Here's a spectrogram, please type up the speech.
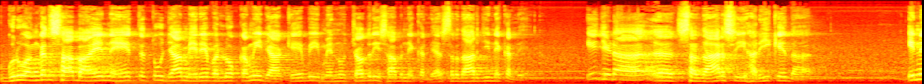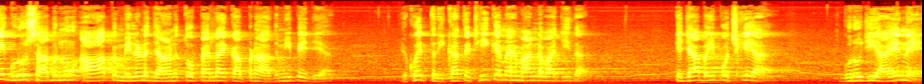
ਗੁਰੂ ਅੰਗਦ ਸਾਹਿਬ ਆਏ ਨੇ ਤੇ ਤੂੰ ਜਾ ਮੇਰੇ ਵੱਲੋਂ ਕਮੀ ਜਾ ਕੇ ਵੀ ਮੈਨੂੰ ਚੌਧਰੀ ਸਾਹਿਬ ਨੇ ਕੱਲਿਆ ਸਰਦਾਰ ਜੀ ਨੇ ਕੱਲਿਆ ਇਹ ਜਿਹੜਾ ਸਰਦਾਰ ਸੀ ਹਰੀਕੇ ਦਾ, ਇਹਨੇ ਗੁਰੂ ਸਾਹਿਬ ਨੂੰ ਆਪ ਮਿਲਣ ਜਾਣ ਤੋਂ ਪਹਿਲਾਂ ਇੱਕ ਆਪਣਾ ਆਦਮੀ ਭੇਜਿਆ। ਦੇਖੋ, ਇਹ ਤਰੀਕਾ ਤੇ ਠੀਕ ਹੈ ਮਹਿਮਾਨ ਨਵਾਜੀ ਦਾ ਕਿ ਜਾ ਬਈ ਪੁੱਛ ਕੇ ਆ। ਗੁਰੂ ਜੀ ਆਏ ਨੇ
